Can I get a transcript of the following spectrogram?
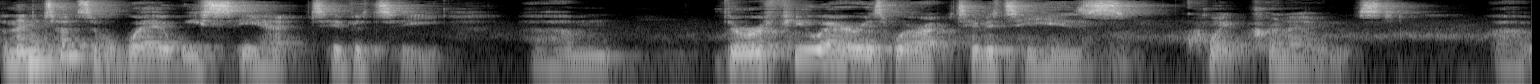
And then in terms of where we see activity, um, there are a few areas where activity is quite pronounced. Uh,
